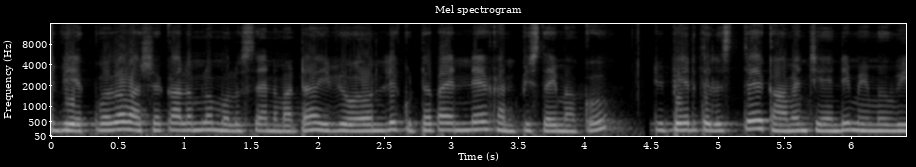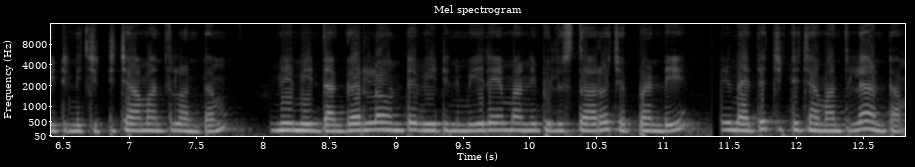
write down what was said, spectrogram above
ఇవి ఎక్కువగా వర్షాకాలంలో మొలుస్తాయి అనమాట ఇవి ఓన్లీ గుట్ట పైనే కనిపిస్తాయి మాకు. వీటి పేరు తెలిస్తే కామెంట్ చేయండి. మేము వీటిని చిట్టి చామంతులు అంటాం. ఇవి మీ దగ్గరలో ఉంటే వీటిని మీరేమని పిలుస్తారో చెప్పండి. మేమైతే చిట్టి చామంతులే అంటాం.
